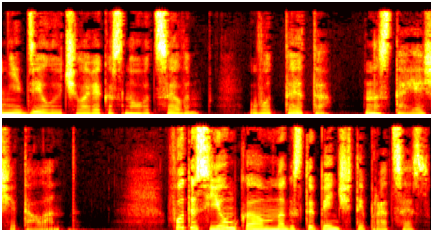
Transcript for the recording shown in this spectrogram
не делаю человека снова целым. Вот это настоящий талант. Фотосъемка — многоступенчатый процесс.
